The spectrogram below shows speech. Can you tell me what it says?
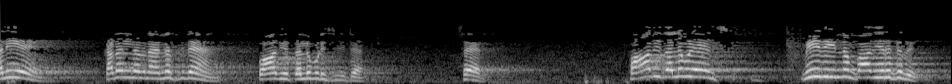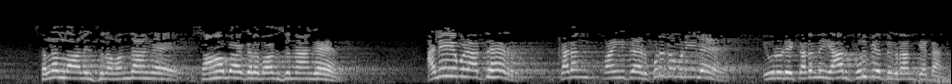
அலியே கடன்ல நான் என்ன செஞ்சேன்? பாதியை தள்ளுபடி செஞ்சுட்டேன். சரி. பாதி தள்ளுபடி ஆயிடுச்சு. மீதி இன்னும் பாதி இருக்குது. சல்லல்லா அலிஸ்லாம் வந்தாங்க. சஹாபாக்களை பார்த்து சொன்னாங்க அலிபுன் அத்தகர் கடன் வாங்கிட்டார் கொடுக்க முடியல. இவருடைய கடனை யார் பொறுப்பேற்றுக்கிறான்னு கேட்டாங்க.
